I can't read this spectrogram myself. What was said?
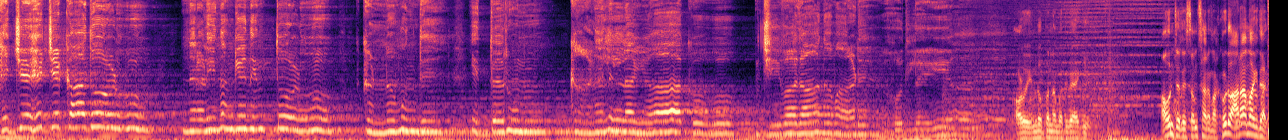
ಹೆಜ್ಜೆ ಹೆಜ್ಜೆ ಕಾದೋಳು ನರಳಿ ನಂಗೆ ನಿಂತೋಳು ಕಣ್ಣ ಮುಂದೆ ಇದ್ದರೂ ಯಾಕೋ ಜೀವದಾನ ಮಾಡಿ ಹೋದ್ಲಯ್ಯ. ಅವಳು ಇನ್ನೊಬ್ಬನ ಮದುವೆ ಆಗಿ ಅವನ ಜೊತೆ ಸಂಸಾರ ಮಾಡಿಕೊಂಡು ಆರಾಮಾಗಿದ್ದಾಳೆ.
